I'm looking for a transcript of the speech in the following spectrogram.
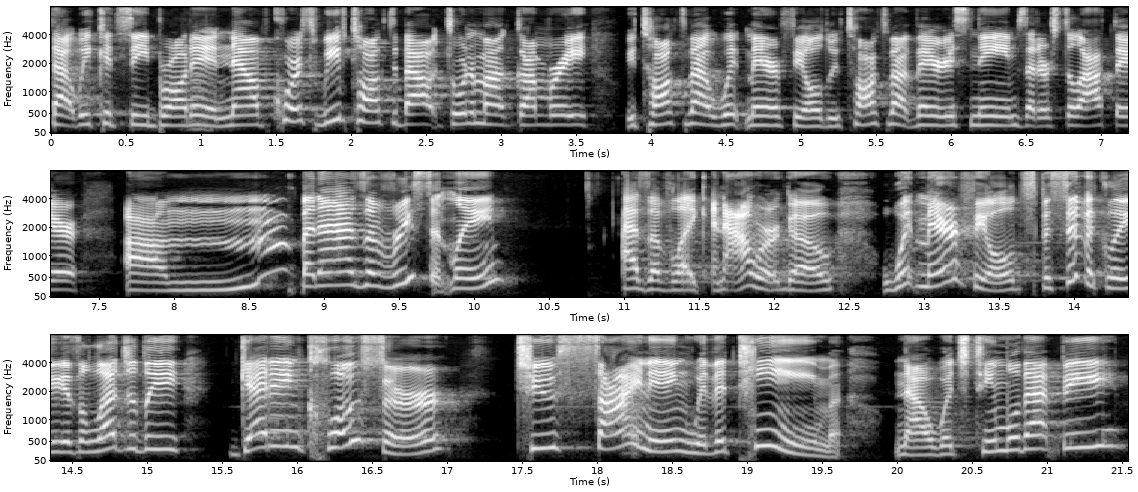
that we could see brought in. Now, of course, we've talked about Jordan Montgomery, we talked about Whit Merrifield, we've talked about various names that are still out there. Um, but as of recently, as of like an hour ago, Whit Merrifield specifically is allegedly getting closer to signing with a team. Now, which team will that be?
